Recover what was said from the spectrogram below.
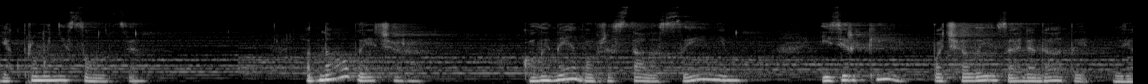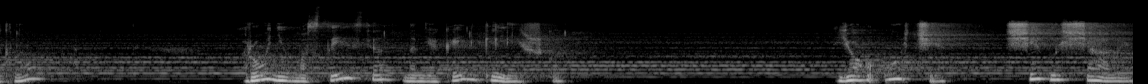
як промені сонця. Одного вечора, коли небо вже стало синім, і зірки почали заглядати у вікно, Роні вмостився на м'якеньке ліжко. Його очі ще блищали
